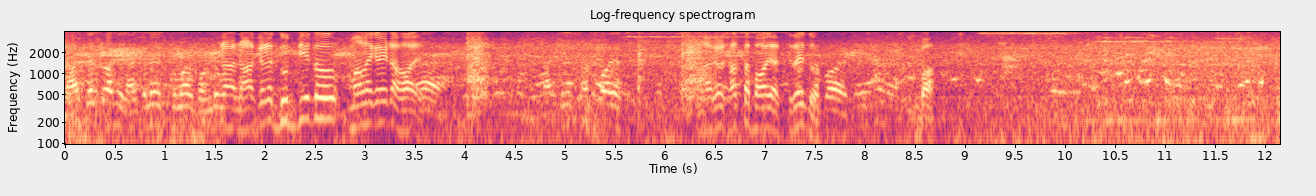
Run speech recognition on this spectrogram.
নারকেল তো আছে নারকেলের তোমার গন্ধ না নারকেলের দুধ দিয়ে তো মালাইকারিটা হয়। হ্যাঁ নারকেলের স্বাদ পাওয়া যাচ্ছে। নারকেলের স্বাদটা পাওয়া যাচ্ছে তাই তো? বাহ এবার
